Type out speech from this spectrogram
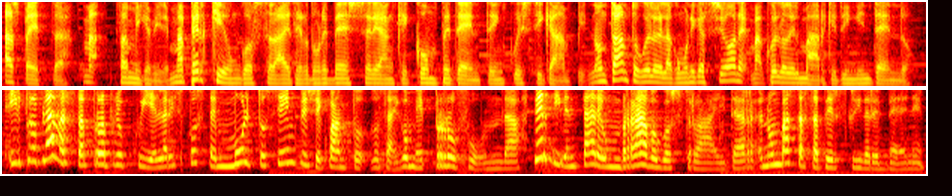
Aspetta, ma fammi capire, ma perché un ghostwriter dovrebbe essere anche competente in questi campi? Non tanto quello della comunicazione, ma quello del marketing, intendo. Il problema sta proprio qui e la risposta è molto semplice quanto, lo sai, come profonda. Per diventare un bravo ghostwriter non basta saper scrivere bene,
